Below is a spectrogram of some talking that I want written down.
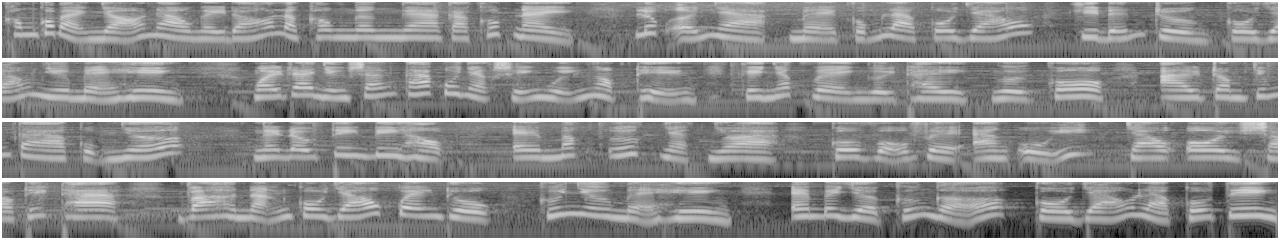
không có bạn nhỏ nào ngày đó là không ngân nga ca khúc này. Lúc ở nhà, mẹ cũng là cô giáo, khi đến trường, cô giáo như mẹ hiền. Ngoài ra những sáng tác của nhạc sĩ Nguyễn Ngọc Thiện khi nhắc về người thầy, người cô, ai trong chúng ta cũng nhớ. Ngày đầu tiên đi học, em mắt ướt nhạt nhòa, cô vỗ về an ủi, chao ôi sao thiết tha và hình ảnh cô giáo quen thuộc cứ như mẹ hiền, em bây giờ cứ ngỡ cô giáo là cô tiên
